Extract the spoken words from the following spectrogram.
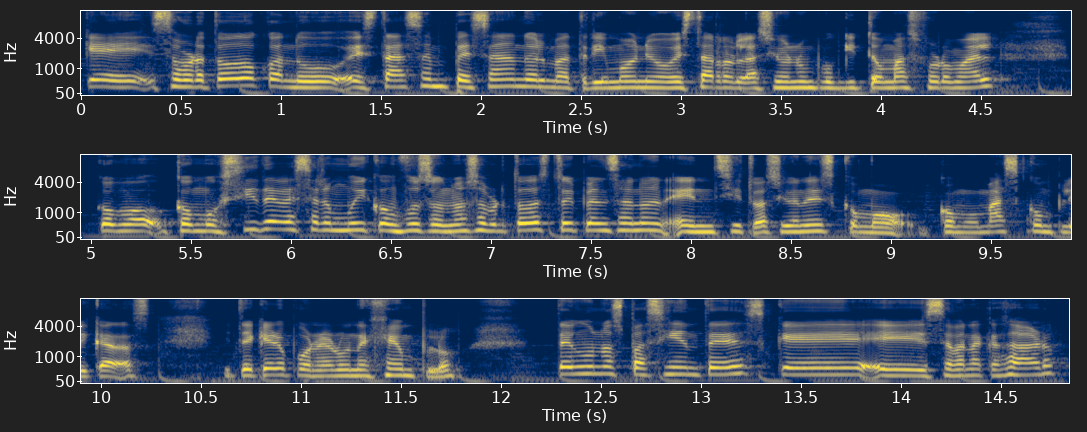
que, sobre todo cuando estás empezando el matrimonio, esta relación un poquito más formal, como, como sí debe ser muy confuso, ¿no? Sobre todo estoy pensando en, situaciones como, como más complicadas. Y te quiero poner un ejemplo. Tengo unos pacientes que eh, se van a casar,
